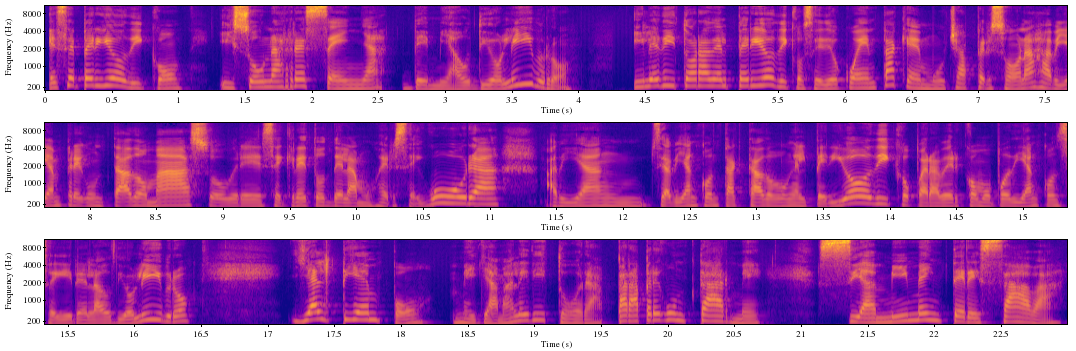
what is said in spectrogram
Ese periódico hizo una reseña de mi audiolibro. Y la editora del periódico se dio cuenta que muchas personas habían preguntado más sobre secretos de la mujer segura, habían, se habían contactado con el periódico para ver cómo podían conseguir el audiolibro. Y al tiempo me llama la editora para preguntarme si a mí me interesaba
